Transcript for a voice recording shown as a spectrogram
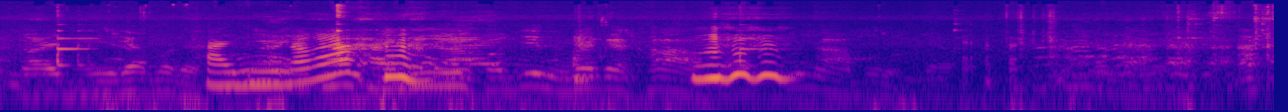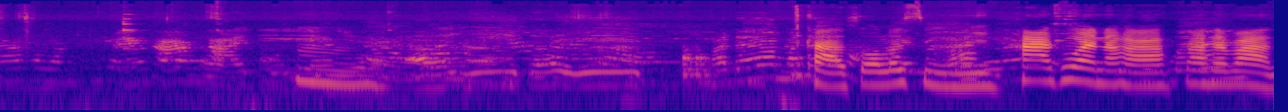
ขายดีแล้วมั้งขายดีแล้วค่ะเขายิ้มไม่ได้ข้าว อืมมาเด้อมาค่ะโซลาสีห้าถ้วยนะคะป้าที่บ้าน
